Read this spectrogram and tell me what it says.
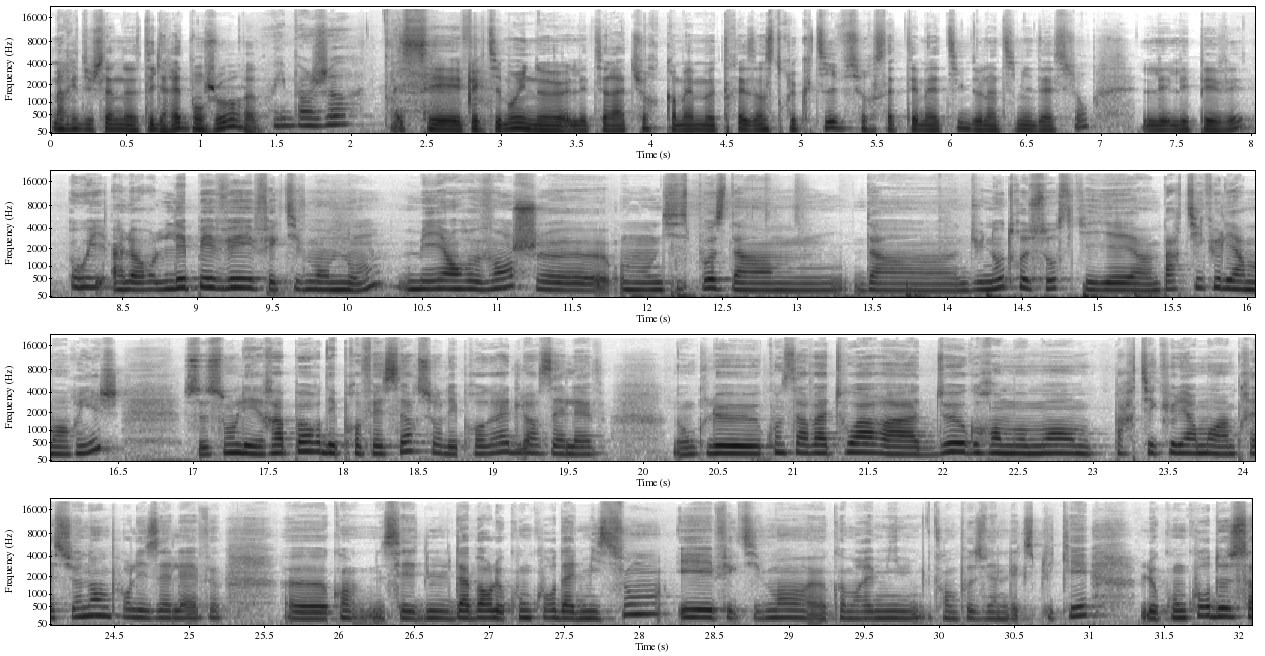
Marie Duchesne Tégaret, bonjour. Oui, bonjour. C'est effectivement une littérature quand même très instructive sur cette thématique de l'intimidation, les, PV. Oui, alors les PV, effectivement, non. Mais en revanche, euh, on dispose d'une autre source qui est euh, particulièrement riche. Ce sont les rapports des professeurs sur les progrès de leurs élèves. Donc le conservatoire a deux grands moments particulièrement impressionnants pour les élèves. Euh, c'est d'abord le concours d'admission et effectivement, comme Rémi Campos vient de l'expliquer, le concours de sortie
